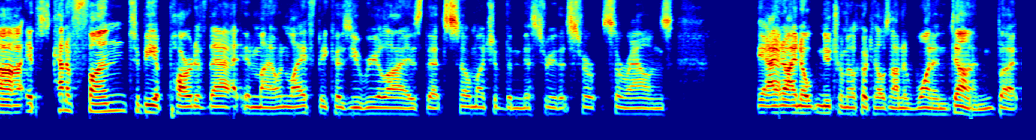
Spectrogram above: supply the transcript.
uh, it's kind of fun to be a part of that in my own life because you realize that so much of the mystery that sur- surrounds I know, I know neutral milk hotel is not a one and done but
